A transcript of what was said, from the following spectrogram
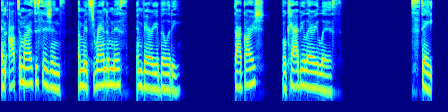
and optimized decisions amidst randomness and variability. Dagarsh, vocabulary list. State,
